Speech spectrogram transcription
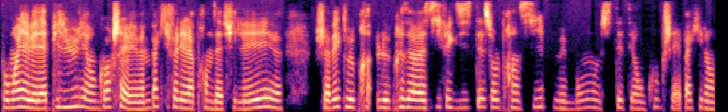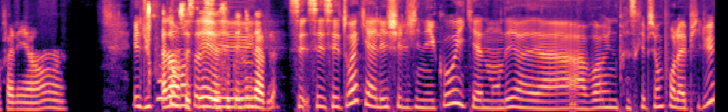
Pour moi, il y avait la pilule et encore, je savais même pas qu'il fallait la prendre d'affilée. Euh, Je savais que le, pr- le préservatif existait sur le principe, mais bon, si t'étais en couple, je savais pas qu'il en fallait un. Et du coup, Ah c'était, s'est minable. c'est toi qui es allé chez le gynéco et qui a demandé à, à avoir une prescription pour la pilule?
